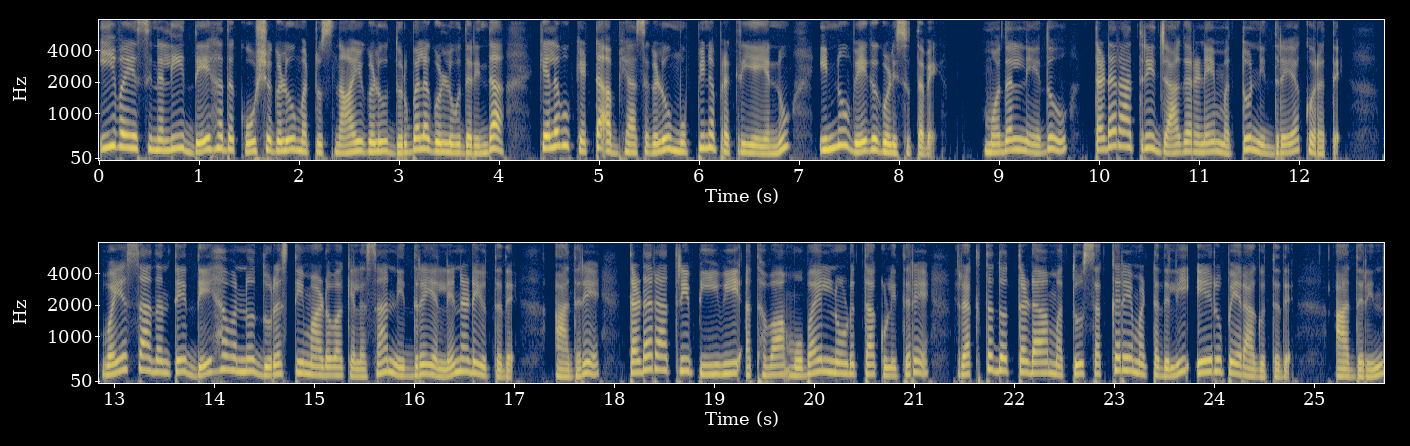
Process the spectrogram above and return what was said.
ಈ ವಯಸ್ಸಿನಲ್ಲಿ ದೇಹದ ಕೋಶಗಳು ಮತ್ತು ಸ್ನಾಯುಗಳು ದುರ್ಬಲಗೊಳ್ಳುವುದರಿಂದ ಕೆಲವು ಕೆಟ್ಟ ಅಭ್ಯಾಸಗಳು ಮುಪ್ಪಿನ ಪ್ರಕ್ರಿಯೆಯನ್ನು ಇನ್ನೂ ವೇಗಗೊಳಿಸುತ್ತವೆ. ಮೊದಲನೆಯದು ತಡರಾತ್ರಿ ಜಾಗರಣೆ ಮತ್ತು ನಿದ್ರೆಯ ಕೊರತೆ. ವಯಸ್ಸಾದಂತೆ ದೇಹವನ್ನು ದುರಸ್ತಿ ಮಾಡುವ ಕೆಲಸ ನಿದ್ರೆಯಲ್ಲೇ ನಡೆಯುತ್ತದೆ. ಆದರೆ ತಡರಾತ್ರಿ ಪಿವಿ ಅಥವಾ ಮೊಬೈಲ್ ನೋಡುತ್ತಾ ಕುಳಿತರೆ ರಕ್ತದೊತ್ತಡ ಮತ್ತು ಸಕ್ಕರೆ ಮಟ್ಟದಲ್ಲಿ ಏರುಪೇರಾಗುತ್ತದೆ. ಆದ್ದರಿಂದ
